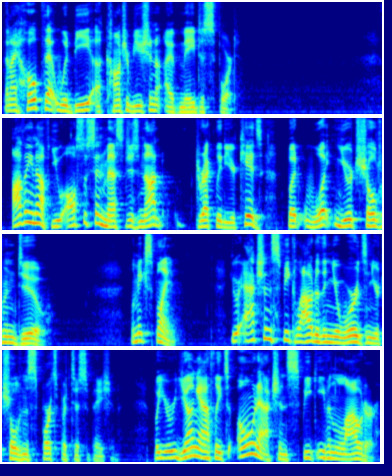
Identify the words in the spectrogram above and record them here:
then I hope that would be a contribution I've made to sport. Oddly enough, you also send messages not directly to your kids, but what your children do. Let me explain. Your actions speak louder than your words in your children's sports participation, but your young athletes' own actions speak even louder.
